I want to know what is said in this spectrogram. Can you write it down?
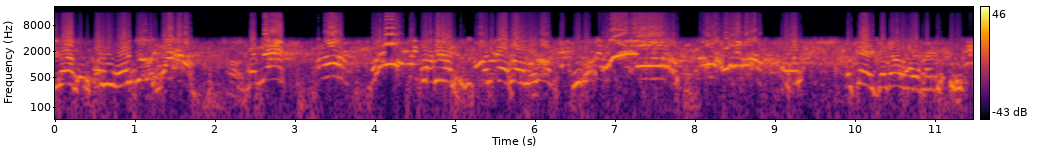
Get up! Are you on to it? Yeah! My neck! Oh, My God! Get up! Okay, go down a little bit.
